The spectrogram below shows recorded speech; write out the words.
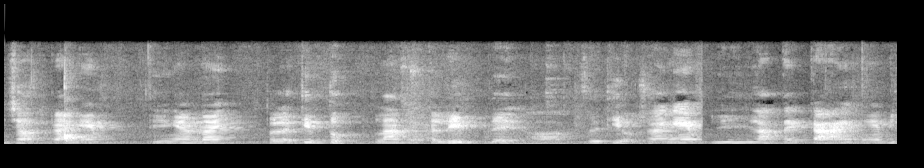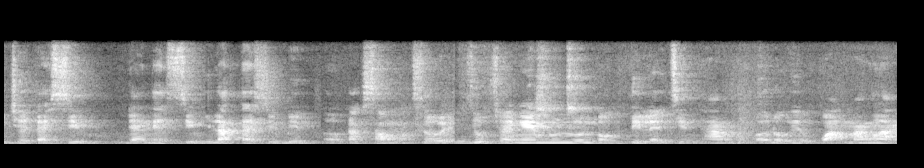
Xin chào tất cả anh em. Thì ngày hôm nay tôi lại tiếp tục làm cái clip để uh, giới thiệu cho anh em. Đi làm tay cái anh em đi chơi tài xỉu đánh tài xỉu đi lắc tài xỉu bịp ở các sòng các sới để giúp cho anh em luôn luôn có tỷ lệ chiến thắng có độ hiệu quả mang lại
